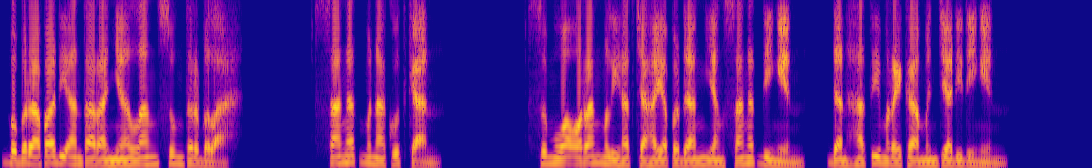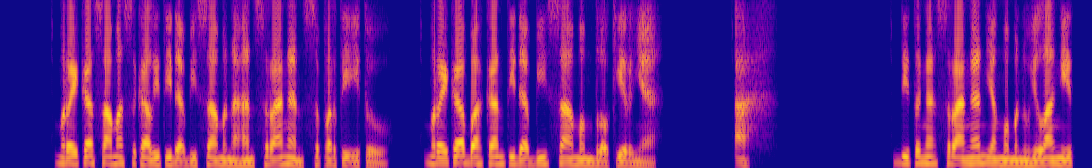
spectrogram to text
Beberapa di antaranya langsung terbelah. Sangat menakutkan. Semua orang melihat cahaya pedang yang sangat dingin, dan hati mereka menjadi dingin. Mereka sama sekali tidak bisa menahan serangan seperti itu. Mereka bahkan tidak bisa memblokirnya. Ah! Di tengah serangan yang memenuhi langit,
